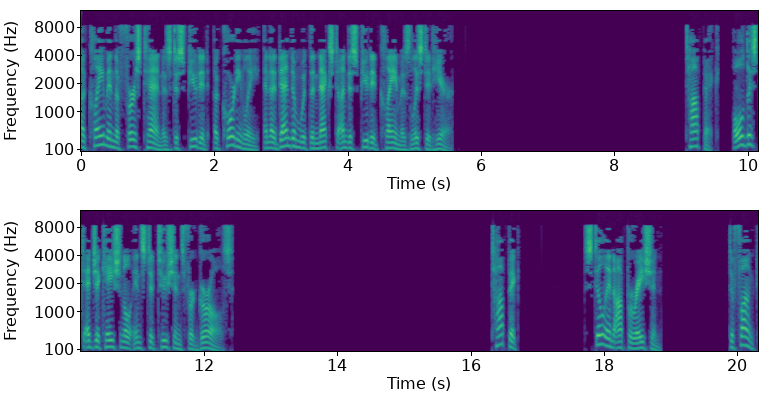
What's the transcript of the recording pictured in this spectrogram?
a claim in the first ten is disputed, accordingly, an addendum with the next undisputed claim is listed here. Oldest educational institutions for girls. Still in operation. Defunct.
